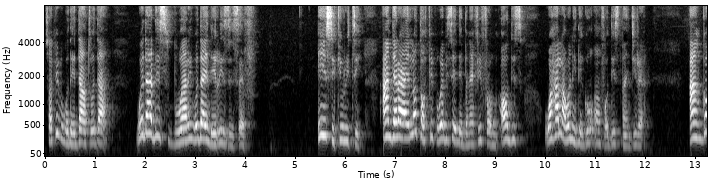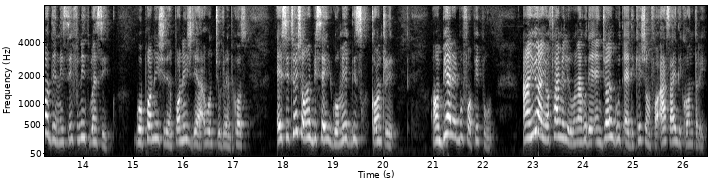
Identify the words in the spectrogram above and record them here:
some pipo go dey doubt whether whether dis buhari whether im dey reason sef insecurity. And there are a lot of pipo wey be say dey benefit from all dis wahala wey e dey go on for dis nigeria. And god in his infinite mercy go punish dem punish dia own children because a situation wey be say you go make dis country unbearable for pipo and you and your family una go enjoy good education for outside di country.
